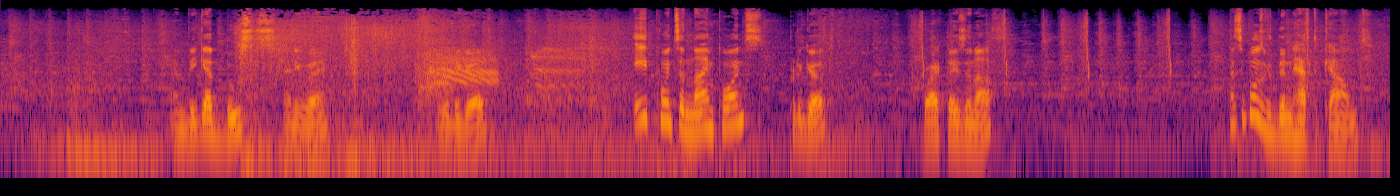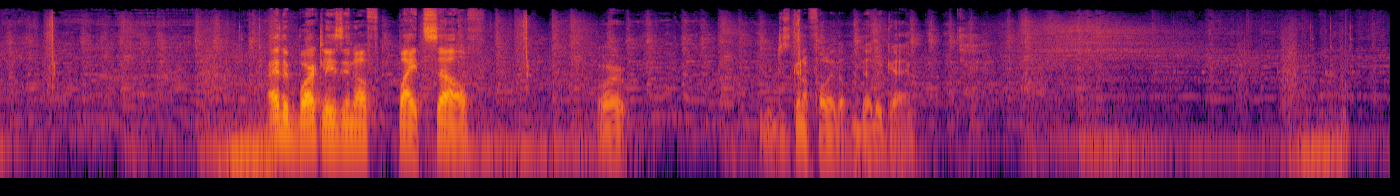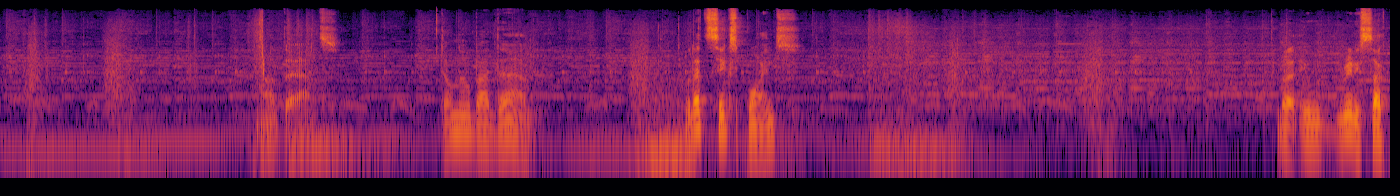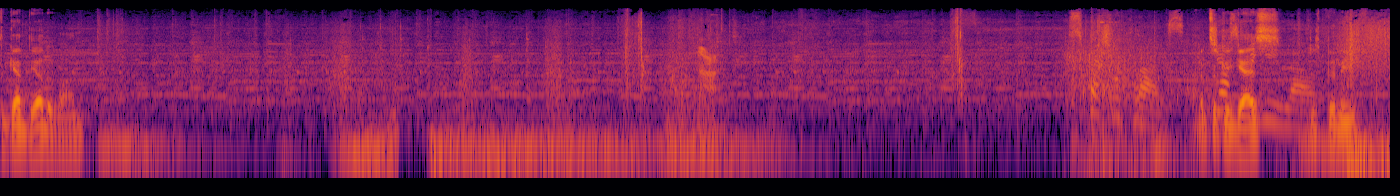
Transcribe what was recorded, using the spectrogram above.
And we get boosts anyway. Really good. 8 points and 9 points. Pretty good. Barclay's enough. I suppose we didn't have to count. Either Barclay's enough by itself, or we're just gonna follow it up with the other guy. Not that. Don't know about that. Well, that's six points. But it would really suck to get the other one. That's okay, guys. for you, love. Just believe.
